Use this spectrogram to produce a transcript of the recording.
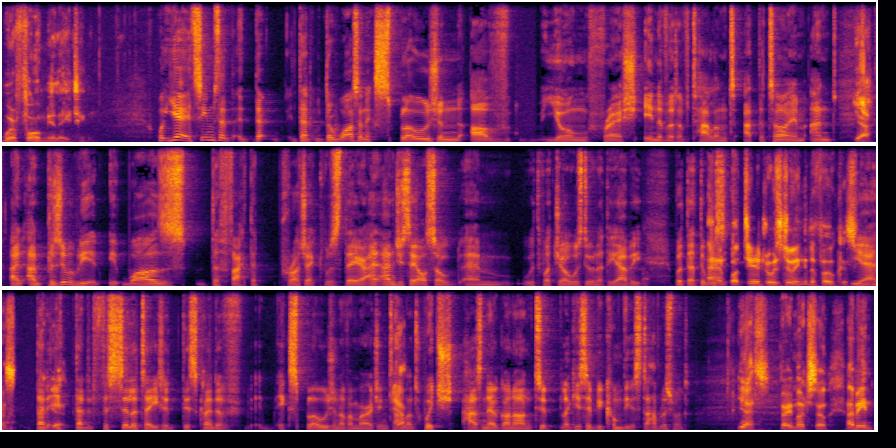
were formulating. Well, yeah, it seems that, that that there was an explosion of young, fresh, innovative talent at the time, and yeah, and, and presumably it, it was the fact that project was there, and, and you say also um, with what Joe was doing at the Abbey, but that there was and what Deirdre was doing in the Focus. Yeah, that yeah. it that it facilitated this kind of explosion of emerging talent, yeah. which has now gone on to, like you said, become the establishment. Yes, very much so. I mean,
